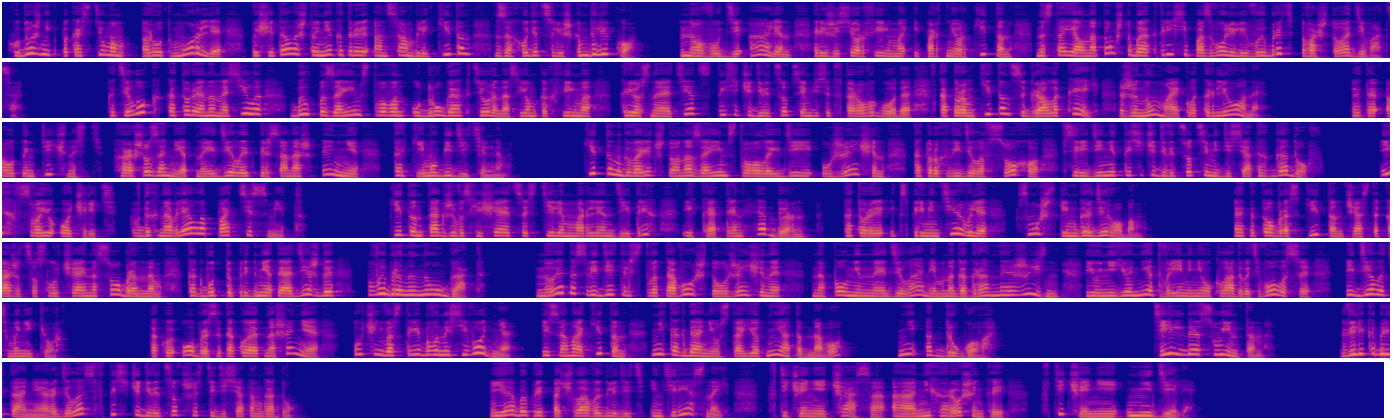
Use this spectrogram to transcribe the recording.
Художник по костюмам Рут Морли посчитала, что некоторые ансамбли Китон заходят слишком далеко. Но Вуди Аллен, режиссер фильма и партнер Китон, настоял на том, чтобы актрисе позволили выбрать, во что одеваться. Котелок, который она носила, был позаимствован у друга актера на съемках фильма «Крестный отец» 1972 года, в котором Китон сыграла Кей, жену Майкла Корлеоне. Эта аутентичность хорошо заметна и делает персонаж Энни таким убедительным. Киттон говорит, что она заимствовала идеи у женщин, которых видела в Сохо в середине 1970-х годов. Их, в свою очередь, вдохновляла Патти Смит. Китон также восхищается стилем Марлен Дитрих и Кэтрин Хепберн, которые экспериментировали с мужским гардеробом. Этот образ Китон часто кажется случайно собранным, как будто предметы одежды выбраны наугад. Но это свидетельство того, что у женщины наполненная делами многогранная жизнь, и у нее нет времени укладывать волосы и делать маникюр. Такой образ и такое отношение очень востребованы сегодня, и сама Китон никогда не устает ни от одного, ни от другого. Тильда Суинтон Великобритания родилась в 1960 году. Я бы предпочла выглядеть интересной в течение часа, а не хорошенькой в течение недели.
